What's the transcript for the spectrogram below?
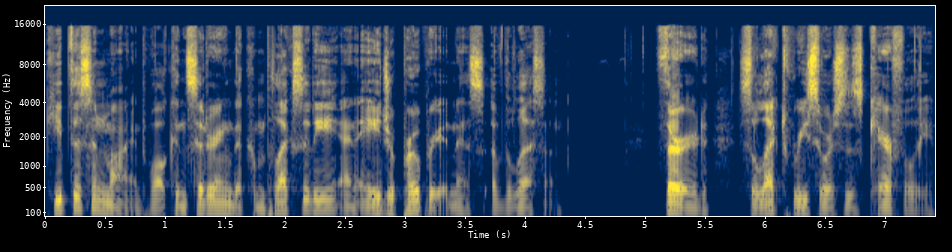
Keep this in mind while considering the complexity and age appropriateness of the lesson. Third, select resources carefully,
